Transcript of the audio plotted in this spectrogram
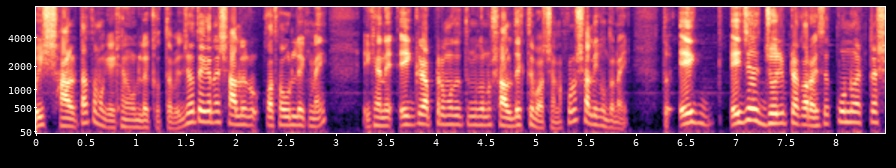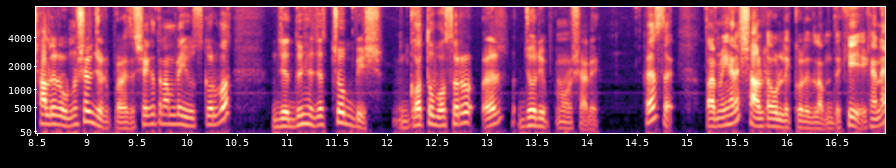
ওই সালটা তোমাকে এখানে উল্লেখ করতে হবে। যেহেতু এখানে সালের কথা উল্লেখ নাই, এখানে এই গ্রাফটার মধ্যে তুমি কোনো সাল দেখতে পাচ্ছ না, কোনো সালই কিন্তু নাই। তো এই এই যে জরিপটা করা হয়েছে, কোনো একটা সালের অনুসারে জরিপ করা হয়েছে, সেক্ষেত্রে আমরা ইউজ করব যে দুই হাজার চব্বিশ গত বছরের জরিপ অনুসারে। ঠিক আছে? তো আমি এখানে সালটা উল্লেখ করে দিলাম, দেখি এখানে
